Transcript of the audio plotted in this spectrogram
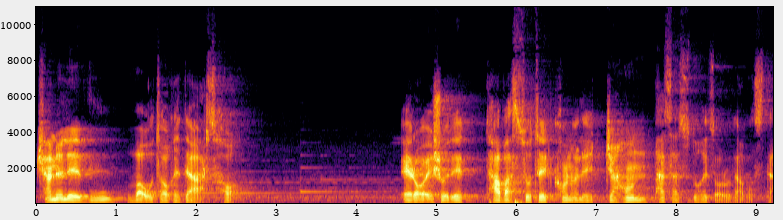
چنل وو و اتاق درس ها ارائه شده توسط کانال جهان پس از 2012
